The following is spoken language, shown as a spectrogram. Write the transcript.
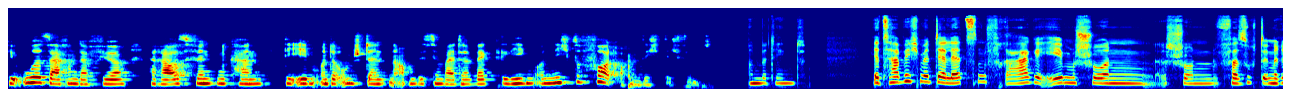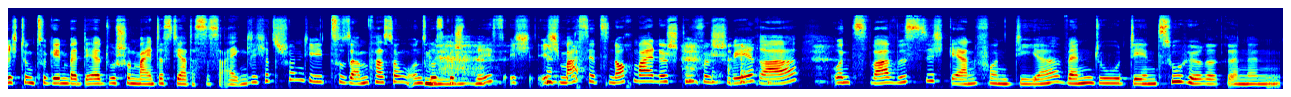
die Ursachen dafür herausfinden kann, die eben unter Umständen auch ein bisschen weiter weg liegen und nicht sofort offensichtlich sind. Unbedingt. Jetzt habe ich mit der letzten Frage eben schon, schon versucht, in eine Richtung zu gehen, bei der du schon meintest, ja, das ist eigentlich jetzt schon die Zusammenfassung unseres Gesprächs. Ich, ich mache es jetzt noch mal eine Stufe schwerer. Und zwar wüsste ich gern von dir, wenn du den Zuhörerinnen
